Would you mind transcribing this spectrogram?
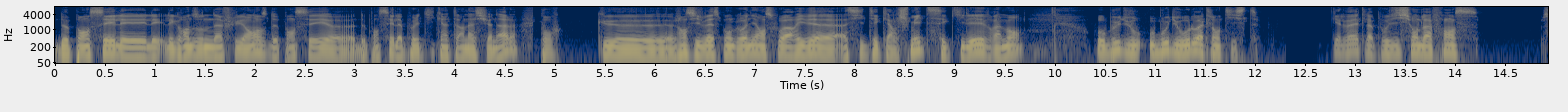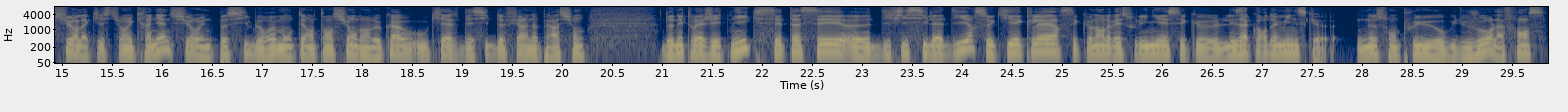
de penser les, les, grandes zones d'influence, de, penser de penser la politique internationale, pour que Jean-Sylvestre Montgrenier en soit arrivé à, citer Carl Schmitt, c'est qu'il est vraiment au bout, du, au bout du rouleau atlantiste. Quelle va être la position de la France sur la question ukrainienne, sur une possible remontée en tension dans le cas où, Kiev décide de faire une opération de nettoyage ethnique? C'est assez euh, difficile à dire. Ce qui est clair, c'est que là on l'avait souligné, c'est que les accords de Minsk ne sont plus au goût du jour. La France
